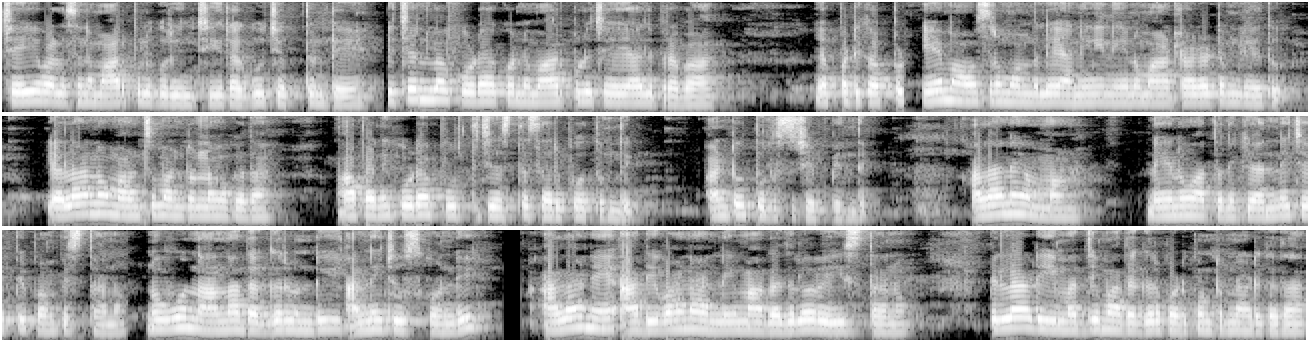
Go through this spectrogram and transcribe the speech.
చేయవలసిన మార్పుల గురించి రఘు చెప్తుంటే కిచెన్లో కూడా కొన్ని మార్పులు చేయాలి ప్రభా. ఎప్పటికప్పుడు ఏం అవసరం ఉందిలే అని నేను మాట్లాడటం లేదు. ఎలానో మంచం అంటున్నావు కదా ఆ పని కూడా పూర్తి చేస్తే సరిపోతుంది అంటూ తులసి చెప్పింది. అలానే అమ్మా నేను అతనికి అన్నీ చెప్పి పంపిస్తాను. నువ్వు నాన్న దగ్గరుండి అన్నీ చూసుకోండి. అలానే ఆ దివాణాన్ని మా గదిలో వేయిస్తాను. పిల్లాడి ఈ మధ్య మా దగ్గర పడుకుంటున్నాడు కదా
